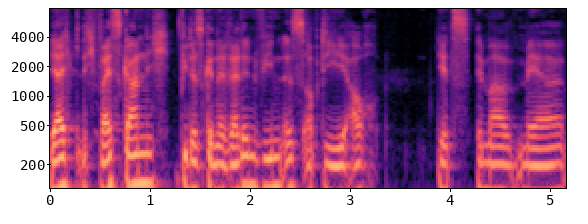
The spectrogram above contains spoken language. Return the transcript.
Ja, ich, ich weiß gar nicht, wie das generell in Wien ist, ob die auch jetzt immer mehr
